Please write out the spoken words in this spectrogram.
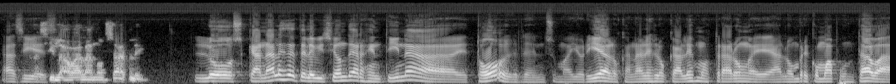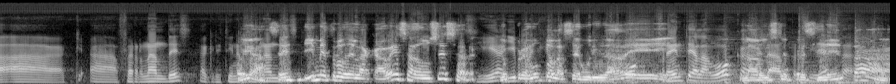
Así es. Así la bala no sale. Los canales de televisión de Argentina, eh, todos, en su mayoría, los canales locales mostraron eh, al hombre cómo apuntaba a, a Fernández, a Cristina Oiga, Fernández. centímetros de la cabeza, don César. Sí, allí Yo pregunto la seguridad de frente a la boca la de la vicepresidenta.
